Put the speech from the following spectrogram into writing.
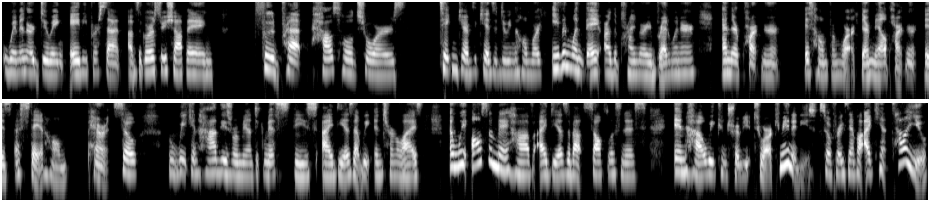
women are doing 80% of the grocery shopping, food prep, household chores, taking care of the kids and doing the homework, even when they are the primary breadwinner and their partner is home from work. Their male partner is a stay at home parent. So we can have these romantic myths, these ideas that we internalize. And we also may have ideas about selflessness in how we contribute to our communities. So for example, I can't tell you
